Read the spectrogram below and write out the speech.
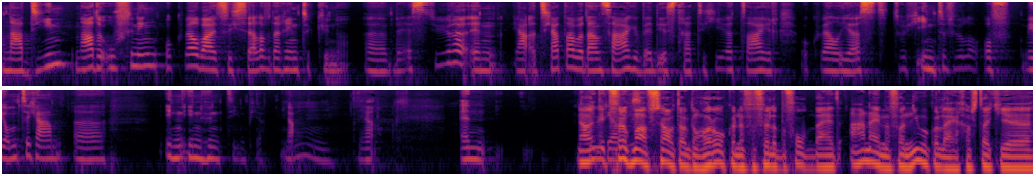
nadien, na de oefening, ook wel wat zichzelf daarin te kunnen uh, bijsturen. En ja, het gaat dat we dan zagen bij die strategieuitdager ook wel juist terug in te vullen of mee om te gaan. Uh, in, in hun teampje. Ja. Mm, ja. En nou, ik vroeg me af, zou het ook nog een rol kunnen vervullen, bijvoorbeeld bij het aannemen van nieuwe collega's, dat je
